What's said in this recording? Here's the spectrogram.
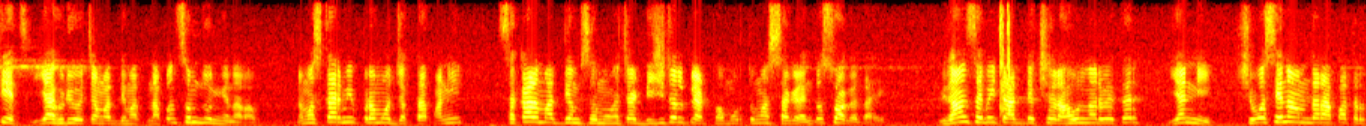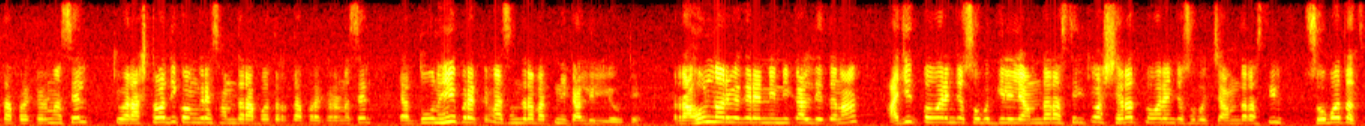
तेच या व्हिडिओच्या माध्यमातून आपण समजून घेणार आहोत. नमस्कार मी प्रमोद जगताप आणि सकाळ माध्यम समूहाच्या डिजिटल प्लॅटफॉर्मवर तुम्हा सगळ्यांचं स्वागत आहे. विधानसभेचे अध्यक्ष राहुल नार्वेकर यांनी शिवसेना आमदार अपात्रता प्रकरण असेल किंवा राष्ट्रवादी काँग्रेस आमदार अपात्रता प्रकरण असेल या दोन्ही प्रकरणासंदर्भात निकाल दिलेले होते. राहुल नार्वेकर यांनी निकाल देताना अजित पवार यांच्या सोबत गेलेले आमदार असतील किंवा शरद पवार यांच्या सोबतचे आमदार असतील सोबतच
